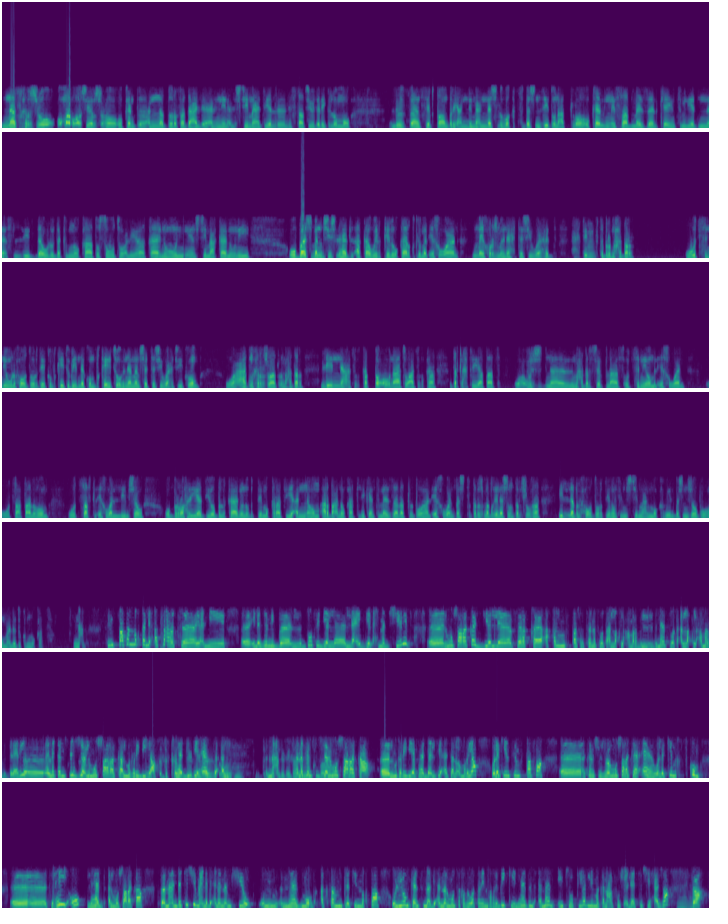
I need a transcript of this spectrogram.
الناس خرجوا وما بغاوش يرجعوا وكان عندنا الظروف هذا علنين على الاجتماع ديال لي ستاتيو دو ريغلومون. لو 20 سبتمبر يعني ما عندناش الوقت باش نزيدو نعطلوه. وكان النصاب مازال كاين. ثمانية الناس اللي داولوا داك النقاط وصوتوا عليها قانونيا اجتماع قانوني. وباش ما نمشيش لهاد الاقاويل قيل وقال قلت لهم الإخوان ما يخرج من هنا حتى شي واحد حتى تكتب المحضر وتسنيو الحضور ديالكم بقيتوا بأنكم بقيتوا هنا ما مشى حتى شي واحد فيكم وعاد نخرجوا هذا المحضر لأن عتبقى الطعونات وعتبقى درت الاحتياطات ووجدنا المحضر سير بلاس وتسنيهم الإخوان وتعطى لهم وتصافت الإخوان اللي مشاو وبالروح الرياضيه وبالقانون وبالديمقراطية أنهم أربع نقاط اللي كانت مازال طلبوها الإخوان باش تدرج ما بغيناش ندرجوها إلا بالحضور ديالهم في المجتمع المقبل باش نجاوبوهم على دوك النقاط. نعم. مصطفى النقطة اللي أثارت آه، يعني آه، إلى جانب الدوسي ديال اللاعب ديال أحمد الشريف آه، المشاركات ديال فرق أقل من 16 سنه وتعلق الأمر بالبنات وتعلق الأمر بالدراري. أه أنا كنشجع المشاركة المغربية في هذه الفئات نعم. أنا كنشجع المشاركة المغربية في هذه الفئات العمرية. ولكن سي مصطفى كنشجعوا المشاركة آه ولكن خصكم آه تهيئوا لهذه المشاركة. فما عندها حتى شي معنى بأننا نمشيو ونهزموا بأكثر من 30 نقطة. واليوم كنسمع بأن المنتخب الوطني المغربي كينهزم أمام اثيوبيا اللي ما كنعرفوش عليها حتى شي حاجة.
